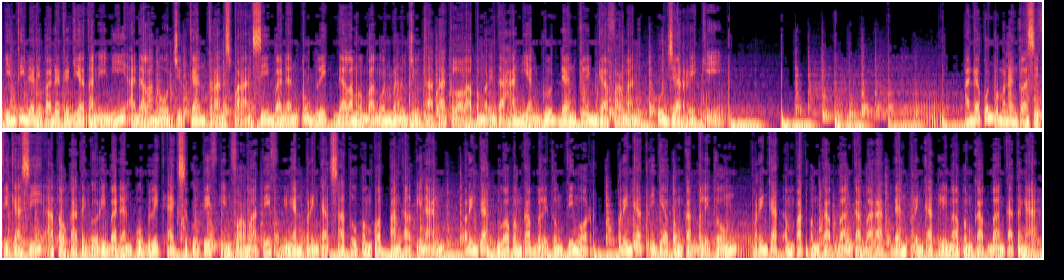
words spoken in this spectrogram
Inti daripada kegiatan ini adalah mewujudkan transparansi badan publik dalam membangun menuju tata kelola pemerintahan yang good dan clean government, ujar Ricky. Adapun pemenang klasifikasi atau kategori Badan Publik Eksekutif Informatif dengan peringkat 1 Pemkot Pangkal Pinang, peringkat 2 Pemkap Belitung Timur, peringkat 3 Pemkap Belitung, peringkat 4 Pemkap Bangka Barat dan peringkat 5 Pemkap Bangka Tengah.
